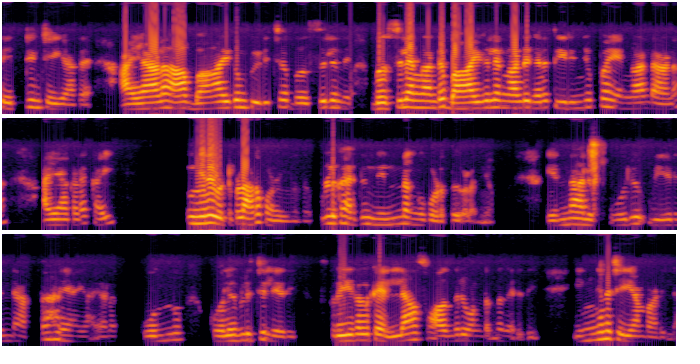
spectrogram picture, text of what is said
തെറ്റും ചെയ്യാതെ അയാൾ ആ ബാഗും പിടിച്ച ബസ്സിൽ ബസ്സിലെങ്ങാണ്ട് ബാഗിലെങ്ങാണ്ട് ഇങ്ങനെ തിരിഞ്ഞപ്പോ എങ്ങാണ്ടാണ് അയാളുടെ കൈ ഇങ്ങനെ വിട്ടപ്പോഴാണ് കൊള്ളുന്നത് പുള്ളിക്കാരത്തിൽ നിന്നങ്ങ് കൊടുത്തു കളഞ്ഞു. എന്നാലും ഒരു വീടിന്റെ അത്താണിയായി അയാളെ കൊന്നു കൊലവിളിച്ചില്ലേടി സ്ത്രീകൾക്ക് എല്ലാ സ്വാതന്ത്ര്യം ഉണ്ടെന്ന് കരുതി. ഇങ്ങനെ ചെയ്യാൻ പാടില്ല.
